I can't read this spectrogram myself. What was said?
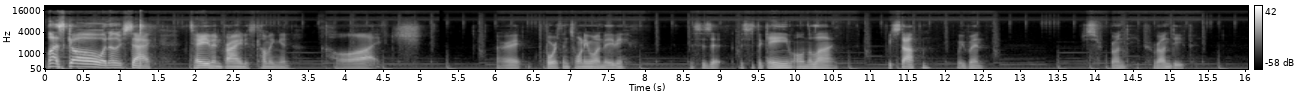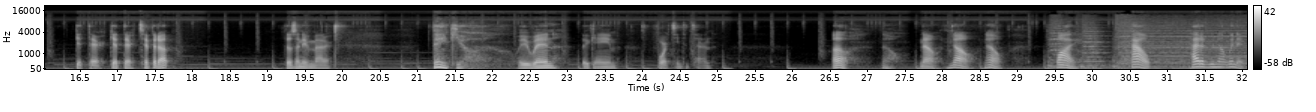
Let's go! Another sack. Taven Bryan is coming in clutch. All right, fourth and 21, baby. This is it. This is the game on the line. If we stop them, we win. Run deep, run deep. Get there, get there. Tip it up. Doesn't even matter. Thank you. We win the game 14 to 10. Oh, no, no, no, no. Why? How? How did we not win it?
